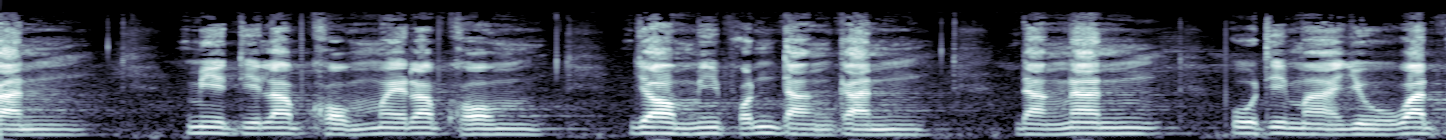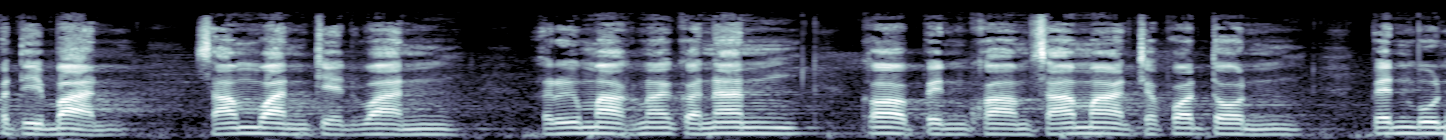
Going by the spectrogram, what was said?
กัน มีดที่รับคมไม่รับคม ย่อมมีผลต่างกัน ดังนั้นผู้ที่มาอยู่วัดปฏิบัติสามวันเจ็ดวัน หรือมากน้อยกว่านั้น ก็เป็นความสามารถเฉพาะตน เป็นบุญ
